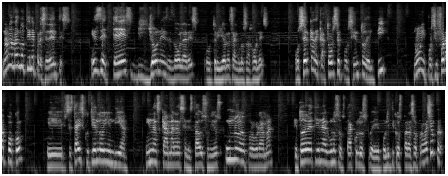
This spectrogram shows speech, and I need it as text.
no nada más no tiene precedentes, es de 3 billones de dólares o trillones anglosajones, o cerca de 14% del PIB, ¿no? Y por si fuera poco, eh, se está discutiendo hoy en día en las cámaras en Estados Unidos un nuevo programa que todavía tiene algunos obstáculos eh, políticos para su aprobación, pero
